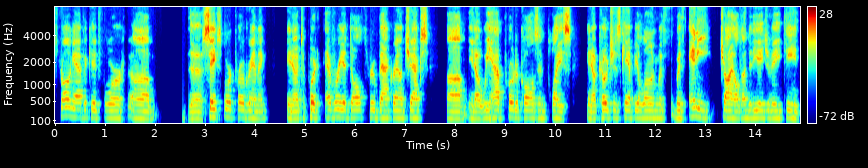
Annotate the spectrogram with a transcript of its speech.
strong advocate for um, the safe sport programming. You know, to put every adult through background checks. Um, you know, we have protocols in place. You know, coaches can't be alone with with any child under the age of 18.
